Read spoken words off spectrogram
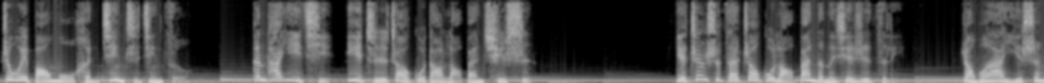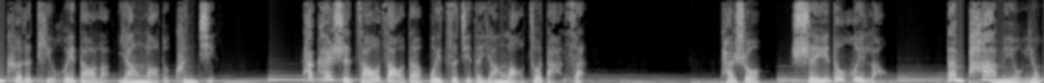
这位保姆很尽职尽责，跟他一起一直照顾到老伴去世。也正是在照顾老伴的那些日子里，让温阿姨深刻的体会到了养老的困境。他开始早早的为自己的养老做打算。他说：“谁都会老，但怕没有用。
